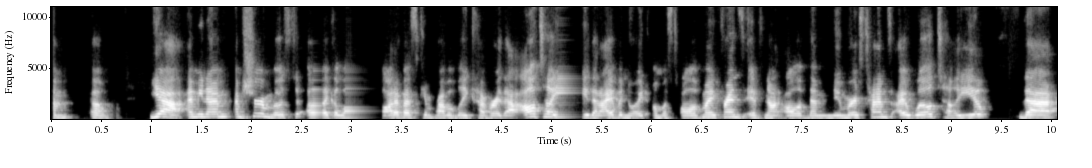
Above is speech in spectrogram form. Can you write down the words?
Um. Oh, yeah. I mean, I'm, I'm sure most, like a lot, lot of us can probably cover that. I'll tell you that I've annoyed almost all of my friends, if not all of them, numerous times. I will tell you that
